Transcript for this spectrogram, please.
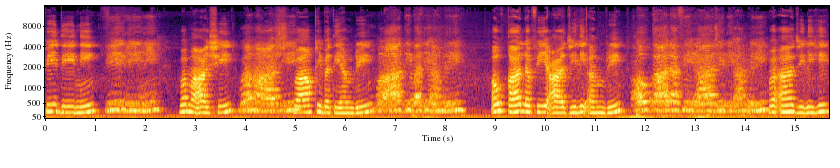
في ديني ومعاشي وعاقبة أمري أو قال في عاجل أمري وآجله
